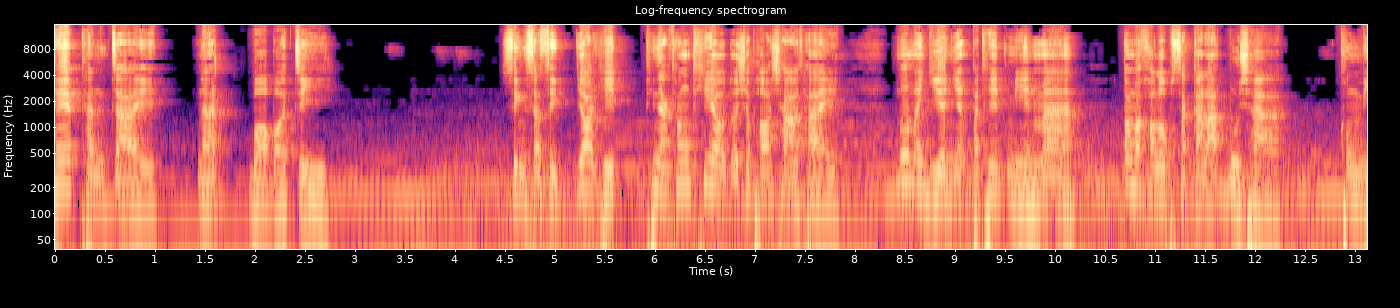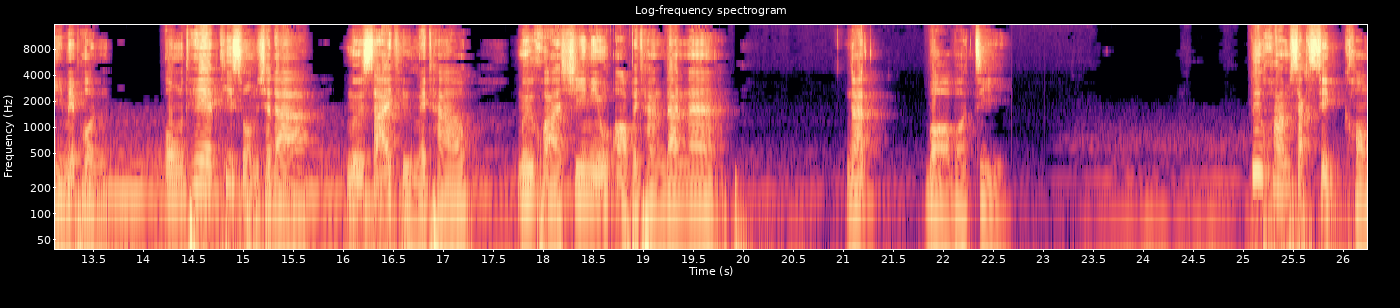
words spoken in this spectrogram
ทพทันใจ นัดบอบอจี สิ่งศักดิ์สิทธิ์ยอดฮิตที่นักท่องเที่ยวโดยเฉพาะชาวไทย เมื่อมาเยือนยังประเทศเมียนมาต้องมาเคารพสักการะบูชา คงหนีไม่พ้น องค์เทพที่สวมชดา มือซ้ายถือไม้เท้า มือขวาชี้นิ้วออกไปทางด้านหน้า นัดบอบอจี ด้วยความศักดิ์สิทธิ์ของ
